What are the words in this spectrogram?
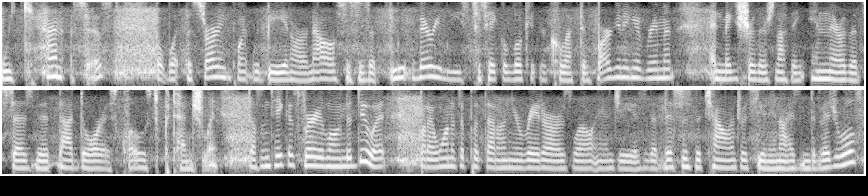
we can assist. But what the starting point would be in our analysis is at the very least to take a look at your collective bargaining agreement and make sure there's nothing in there that says that that door is closed potentially. It doesn't take us very long to do it, but I wanted to put that on your radar as well, Angie, is that this is the challenge with unionized individuals.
